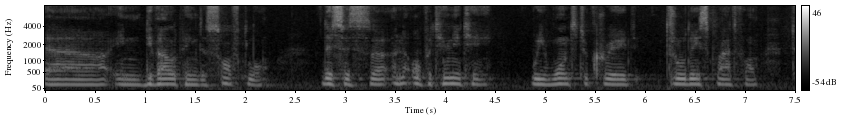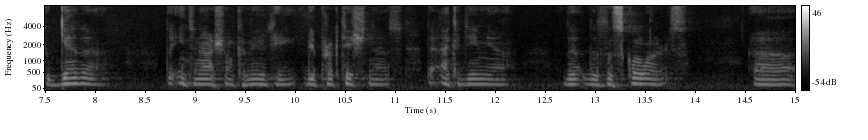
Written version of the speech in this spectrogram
uh, in developing the soft law. This is uh, an opportunity we want to create through this platform together the international community, the practitioners, the academia, the, the, the scholars, uh,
